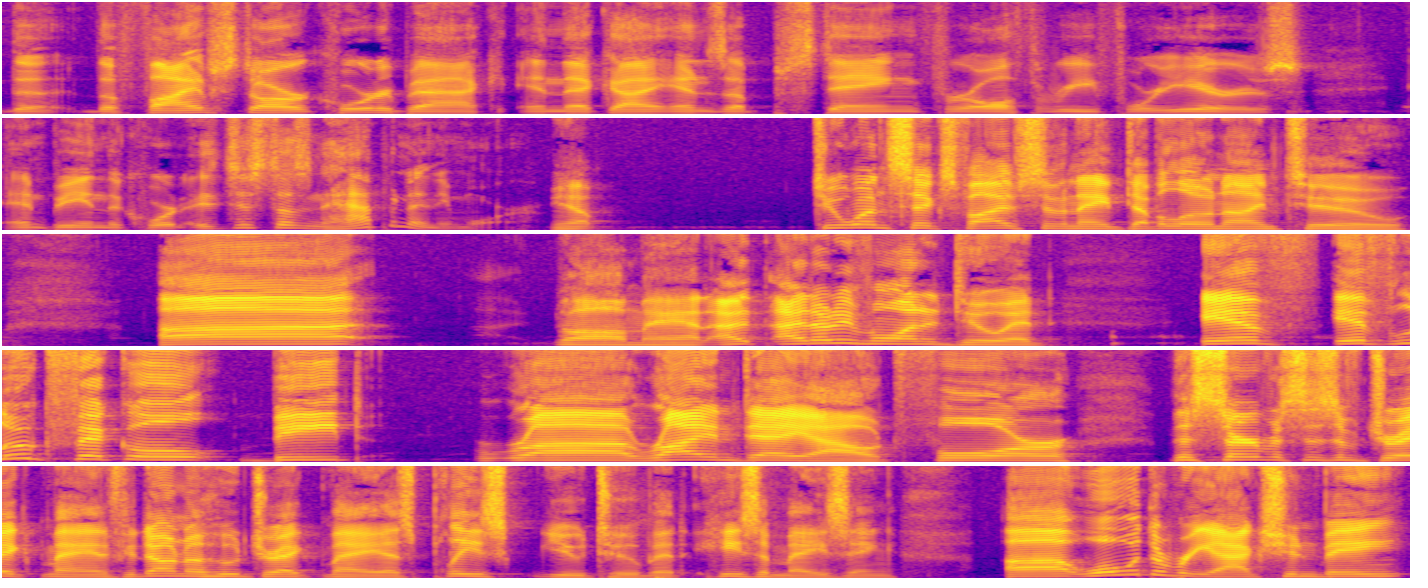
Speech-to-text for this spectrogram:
the, the five star quarterback, and that guy ends up staying for all three, four years and being the quarter? It just doesn't happen anymore. Yep. 216 578 0092. Uh, oh, man. I, I don't even want to do it if if Luke Fickell beat uh, Ryan Day out for the services of Drake Maye, if you don't know who Drake Maye is, please YouTube it. He's amazing. Uh, what would the reaction be?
